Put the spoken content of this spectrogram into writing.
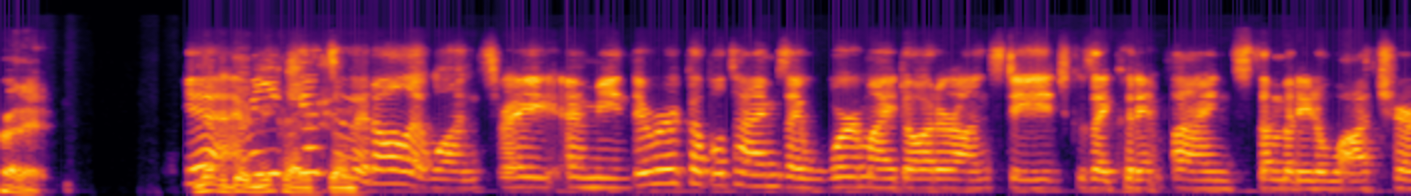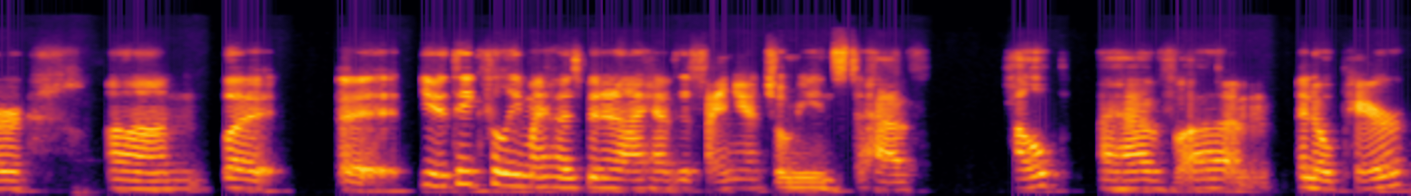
Credit. Yeah, I mean, you can't do it all at once, right? I mean, there were a couple times I wore my daughter on stage because I couldn't find somebody to watch her. Um, but uh, you know, thankfully, my husband and I have the financial means to have help. I have um, an au pair,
